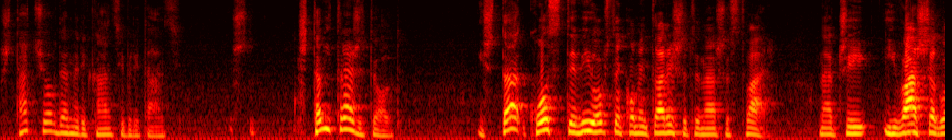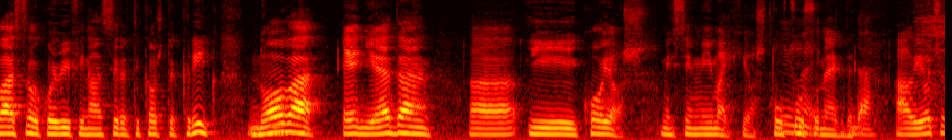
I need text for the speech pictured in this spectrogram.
Šta će ovde Amerikanci i Britanci? Šta vi tražite ovde? I šta, ko ste vi uopšte komentarišete naše stvari? Znači, i vaša glasila koju vi finansirate, kao što je KRIK, Nova, N1 i ko još? Mislim, ima ih još, tu, tu su negde. Da. Ali hoće,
